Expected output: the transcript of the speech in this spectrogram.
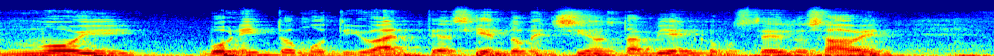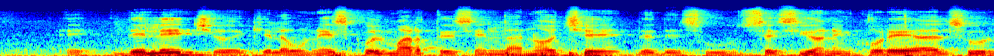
muy bonito, motivante, haciendo mención también, como ustedes lo saben, eh, del hecho de que la UNESCO el martes en la noche, desde su sesión en Corea del Sur,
